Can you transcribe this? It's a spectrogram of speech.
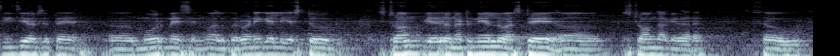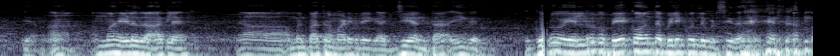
ಜಿ ಜಿ ಅವ್ರ ಜೊತೆ ಮೂರನೇ ಸಿನಿಮಾ, ಅಲ್ಲಿ ಬರವಣಿಗೆಯಲ್ಲಿ ಎಷ್ಟು ಸ್ಟ್ರಾಂಗ್ ನಟನೆಯಲ್ಲೂ ಅಷ್ಟೇ ಸ್ಟ್ರಾಂಗ್ ಆಗಿದ್ದಾರೆ. ಸೊ ಅಮ್ಮ ಹೇಳಿದ್ರು ಆಗಲೇ ಅಮ್ಮನ ಪಾತ್ರ ಮಾಡಿದ್ರು ಈಗ ಅಜ್ಜಿ ಅಂತ. ಈಗ ಗುರು ಎಲ್ರಿಗೂ ಬೇಕು ಅಂತ ಬಿಳಿ ಕೂದಲು ಬಿಡಿಸಿದ್ದಾರೆ ನಮ್ಮ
